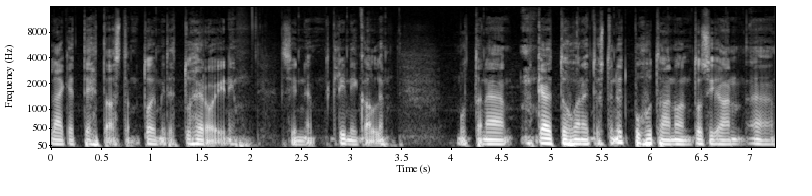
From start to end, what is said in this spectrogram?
lääketehtaasta toimitettu heroini sinne klinikalle. Mutta nämä käyttöhuoneet, joista nyt puhutaan, on tosiaan ää,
